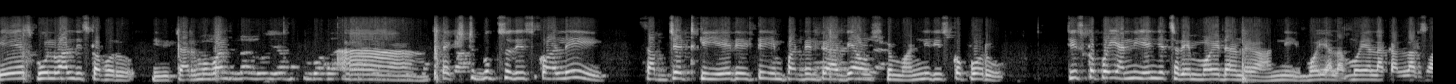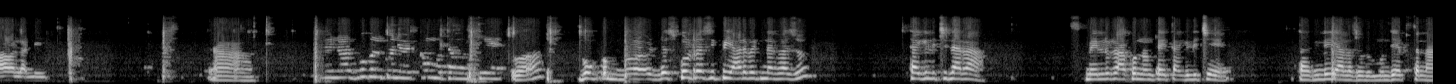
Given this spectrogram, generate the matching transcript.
ఏ స్కూల్ వాళ్ళు తీసుకపోరు ఇవి టర్మ్ వన్ టెక్స్ట్ బుక్స్ తీసుకోవాలి సబ్జెక్ట్కి ఏదైతే ఇంపార్టెంట్ అదే అవసరం అన్ని తీసుకోపోరు తీసుకుపోయి అన్ని ఏం చేస్తారు ఏం మోయడానికి అన్ని మోయాల మోయాల కల్లారు సావాలని స్కూల్ డ్రెస్ ఇప్పి ఆడబెట్టినారు రాజు? తగిలిచ్చినారా? స్మెల్ రాకుండా ఉంటాయి తగిలిచే. తగిలియాల చూడు ముందే చెప్తున్నా.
